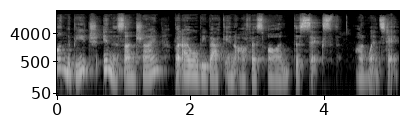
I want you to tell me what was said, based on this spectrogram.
on the beach in the sunshine, but I will be back in office on the 6th on Wednesday.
